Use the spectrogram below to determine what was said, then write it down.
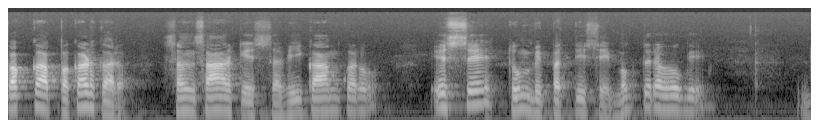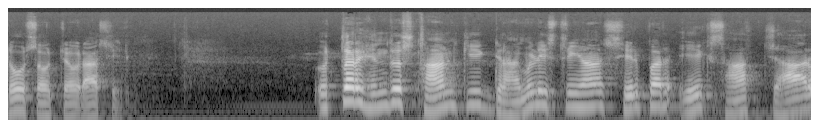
पक्का पकड़कर संसार के सभी काम करो। इससे तुम विपत्ति से मुक्त रहोगे। दो सौ चौरासी। उत्तर हिंदुस्तान की ग्रामीण स्त्रियाँ सिर पर एक साथ चार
